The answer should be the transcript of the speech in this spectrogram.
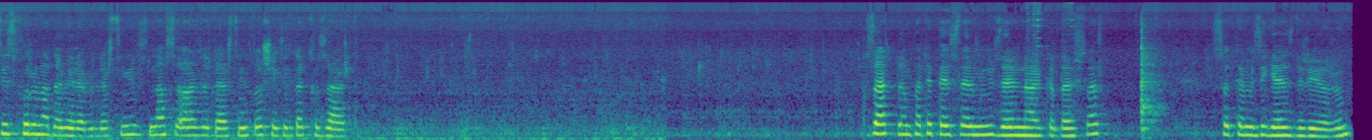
Siz fırına da verebilirsiniz. Nasıl arzu ederseniz o şekilde kızartın. Kızarttığım patateslerimin üzerine arkadaşlar sotemizi gezdiriyorum.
